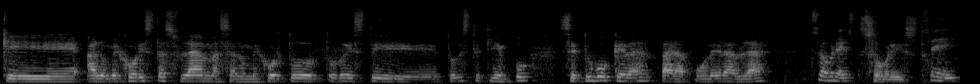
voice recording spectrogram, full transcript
que a lo mejor estas flamas, a lo mejor todo, todo, este, todo este tiempo se tuvo que dar para poder hablar Sobre esto. sobre esto. Sí.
